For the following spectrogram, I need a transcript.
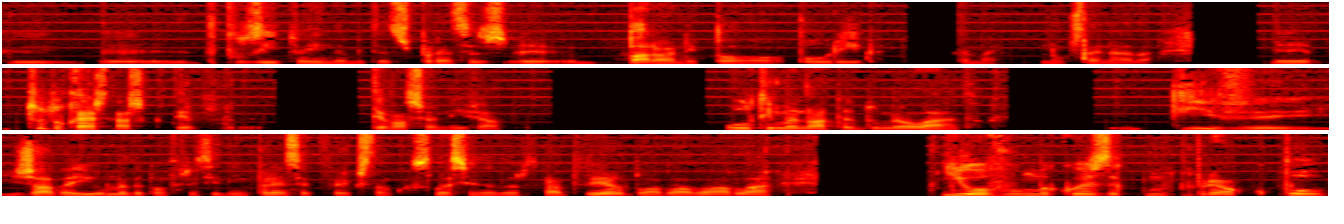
que eh, deposito ainda muitas esperanças. eh, Baroni para para o Uribe também, não gostei nada. Eh, tudo o resto acho que teve, teve ao seu nível. Última nota do meu lado. Tive, já dei uma da conferência de imprensa, que foi a questão com o selecionador de Cabo Verde, blá blá blá blá. E houve uma coisa que me preocupou,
